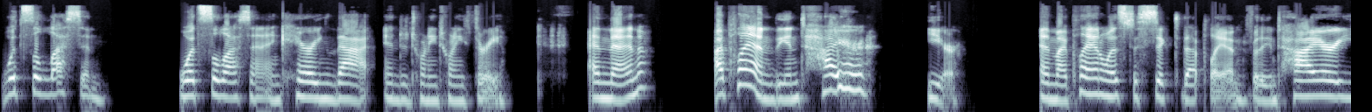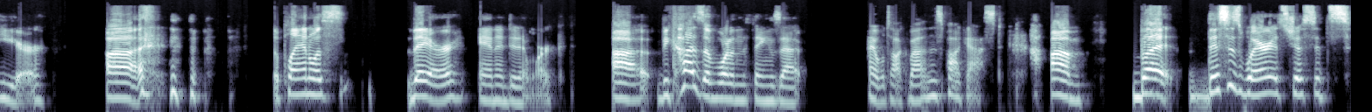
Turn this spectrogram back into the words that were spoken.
What's the lesson? What's the lesson? And carrying that into 2023. And then I planned the entire year. And my plan was to stick to that plan for the entire year. Uh the plan was there and it didn't work. Uh because of one of the things that I will talk about in this podcast. Um, but this is where it's just it's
